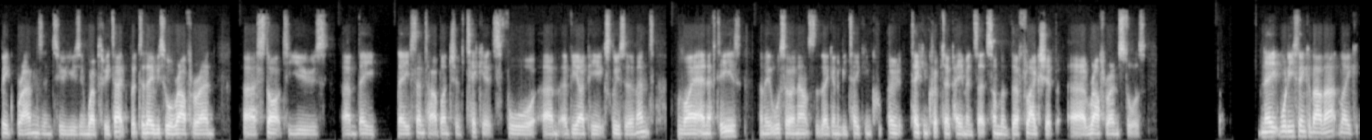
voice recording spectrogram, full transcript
big brands into using Web3 tech. But today we saw Ralph Lauren uh, start to use, um, they, they sent out a bunch of tickets for um, a VIP exclusive event via NFTs. And they also announced that they're going to be taking uh, taking crypto payments at some of the flagship uh, Ralph Lauren stores. Nate, what do you think about that? Like,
